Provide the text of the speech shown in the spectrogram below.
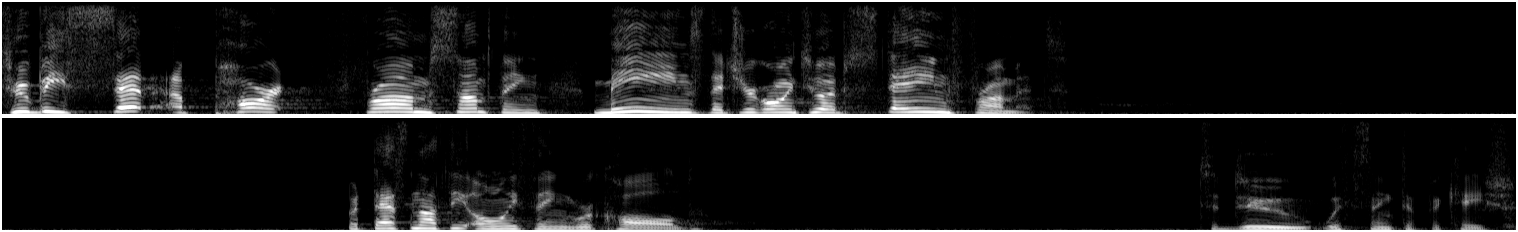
To be set apart from something means that you're going to abstain from it. But that's not the only thing we're called to do with sanctification.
